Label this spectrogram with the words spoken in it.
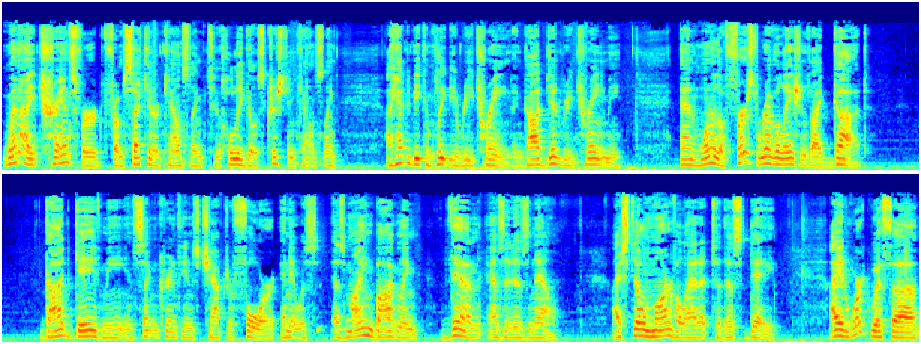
when I transferred from secular counseling to Holy Ghost Christian counseling, I had to be completely retrained, and God did retrain me. And one of the first revelations I got, God gave me in 2 Corinthians chapter 4, and it was as mind boggling then as it is now. I still marvel at it to this day. I had worked with uh,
